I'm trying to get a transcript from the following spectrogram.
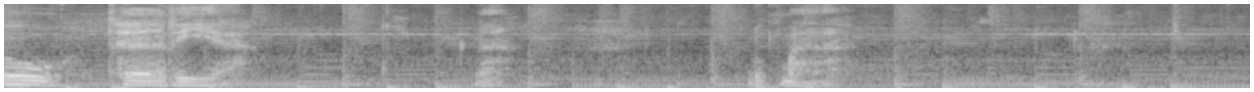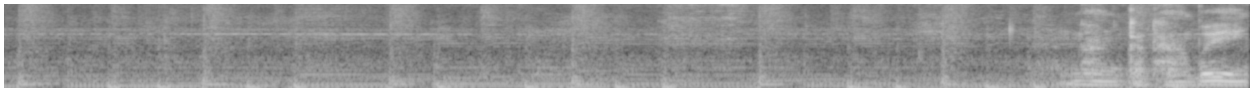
บูเทเรียนะลูกหมา นั่งกัดหางตัวเอง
